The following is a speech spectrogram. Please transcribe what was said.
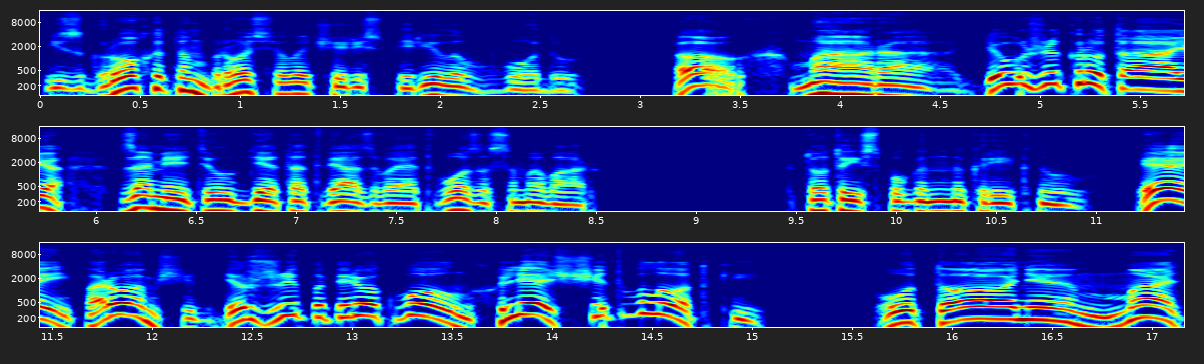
и с грохотом бросила через перила в воду. «Ох, Мара, дюжа крутая!» — заметил дед, отвязывая от воза самовар. Кто-то испуганно крикнул. «Эй, паромщик, держи поперек волн, хлещет в лодке!» «Утонем, мать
